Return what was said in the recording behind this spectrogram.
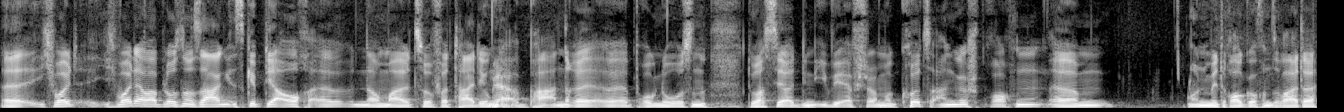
äh, ich wollte, ich wollte aber bloß noch sagen, es gibt ja auch äh, noch mal zur Verteidigung ja. ein paar andere äh, Prognosen. Du hast ja den IWF schon mal kurz angesprochen. Ähm, und mit Rogoff und so weiter.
